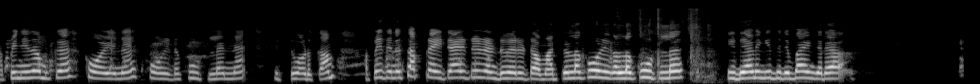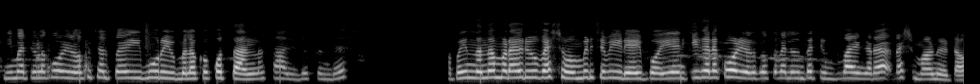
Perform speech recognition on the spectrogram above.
അപ്പൊ ഇനി നമുക്ക് കോഴിനെ കോഴിയുടെ കൂട്ടിൽ തന്നെ ഇട്ട് കൊടുക്കാം. അപ്പൊ ഇതിനെ സെപ്പറേറ്റ് ആയിട്ട് ഇടേണ്ടി വരും കേട്ടോ മറ്റുള്ള കോഴികളുടെ കൂട്ടിൽ ഇടുകയാണെങ്കിൽ ഇതിന് ഭയങ്കര ഇനി മറ്റുള്ള കോഴികളൊക്കെ ചിലപ്പോ ഈ മുറിയുമ്മലൊക്കെ കൊത്താനുള്ള സാധ്യത ഒക്കെ ഉണ്ട്. അപ്പൊ ഇന്ന് നമ്മുടെ ഒരു വിഷമം പിടിച്ച വീഡിയോ ആയി പോയി. എനിക്ക് ഇങ്ങനെ കോഴികൾക്കൊക്കെ വല്ലതും പറ്റുമ്പോൾ ഭയങ്കര വിഷമാണ് കേട്ടോ.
